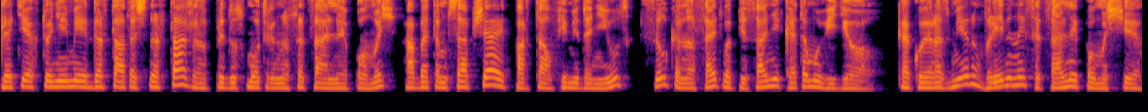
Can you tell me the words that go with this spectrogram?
Для тех, кто не имеет достаточно стажа, предусмотрена социальная помощь, об этом сообщает портал Фемида News, ссылка на сайт в описании к этому видео. Какой размер временной социальной помощи?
